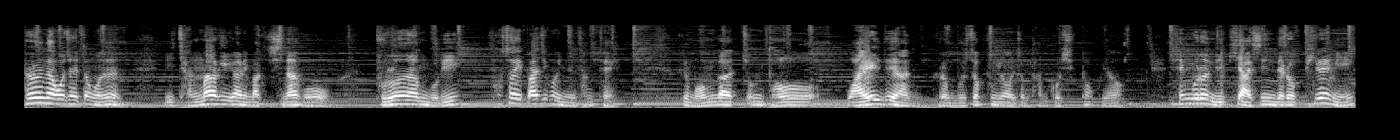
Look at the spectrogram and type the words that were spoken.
표현하고자 했던 거는 이 장마 기간이 막 지나고 불어난 물이 서서히 빠지고 있는 상태. 그 뭔가 좀 더 와일드한 그런 물속 풍경을 좀 담고 싶었고요. 생물은 익히 아시는 대로 피레미,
